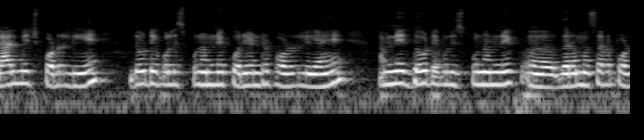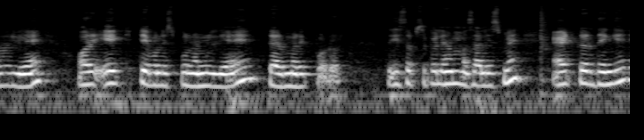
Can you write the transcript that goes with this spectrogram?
लाल मिर्च पाउडर लिए दो टेबल स्पून हमने कोरिएंडर पाउडर लिया है। हमने दो टेबल स्पून हमने गरम मसाला पाउडर लिया है और एक टेबल स्पून हमने लिया है टर्मरिक पाउडर। तो ये सबसे पहले हम मसाले इसमें ऐड कर देंगे।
